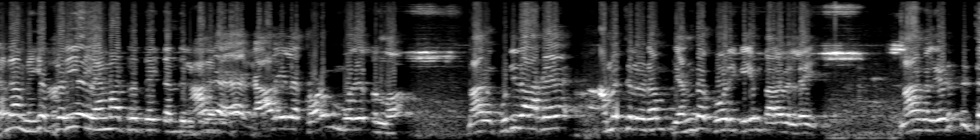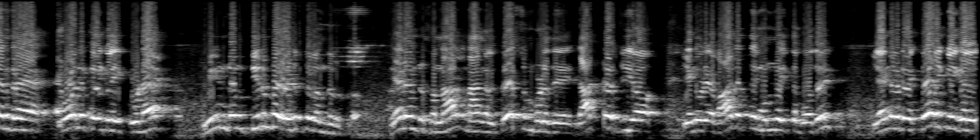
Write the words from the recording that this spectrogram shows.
அதான் மிகப்பெரிய ஏமாற்றத்தை நாங்க தந்திருக்கிறது காலையில தொடங்கும் போதே சொன்னோம் நாங்க புதிதாக அமைச்சரிடம் எந்த கோரிக்கையும் தரவில்லை. நாங்கள் எடுத்து சென்ற கோரிக்கைகளை கூட மீண்டும் திரும்ப எடுத்து வந்துவிட்டோம். ஏனென்று சொன்னால் நாங்கள் பேசும் பொழுது டாக்டர் ஜியோ எங்களுடைய வாதத்தை முன்வைத்த போது எங்களுடைய கோரிக்கைகள்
